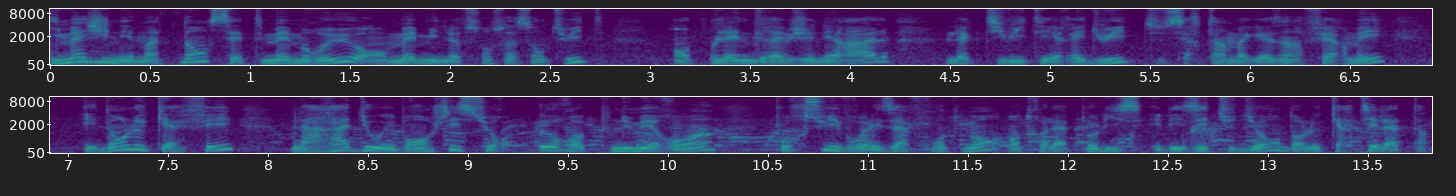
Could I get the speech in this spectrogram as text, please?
Imaginez maintenant cette même rue en mai 1968, en pleine grève générale, l'activité réduite, certains magasins fermés, et dans le café, la radio est branchée sur Europe numéro 1 pour suivre les affrontements entre la police et les étudiants dans le quartier latin.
